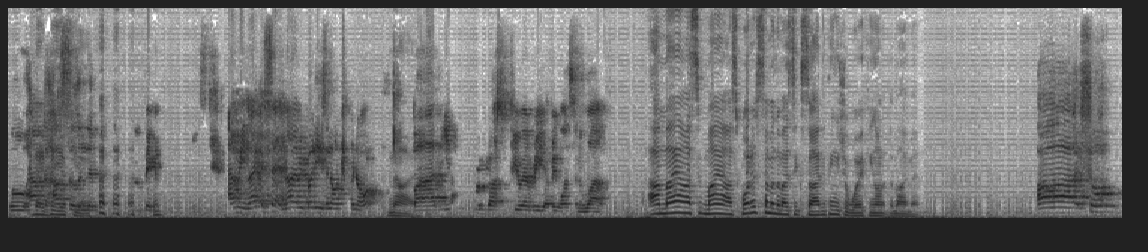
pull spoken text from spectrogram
who have the hustle and the big. I mean, like I said, not everybody is an entrepreneur. No. But you come across a few every every once in a while. Uh, may I ask? May I ask? What are some of the most exciting things you're working on at the moment? Uh, so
